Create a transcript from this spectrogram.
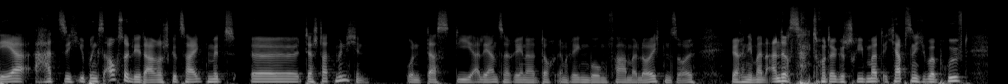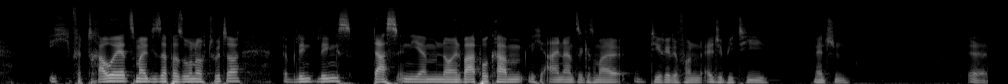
der hat sich übrigens auch solidarisch gezeigt mit äh, der Stadt München und dass die Allianz Arena doch in Regenbogenfarben erleuchten soll, während jemand anderes dann drunter geschrieben hat. Ich habe es nicht überprüft. Ich vertraue jetzt mal dieser Person auf Twitter äh, blindlings, dass in ihrem neuen Wahlprogramm nicht ein einziges Mal die Rede von LGBT-Menschen äh,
